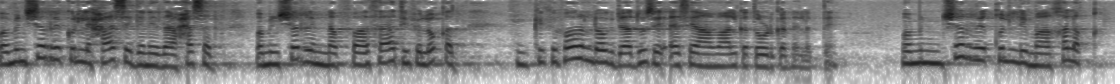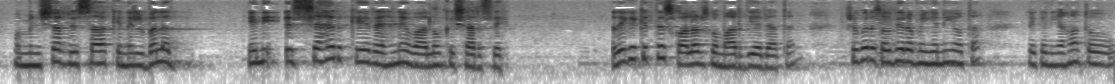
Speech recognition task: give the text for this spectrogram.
ومن شر كل حاسد اذا حسد، ومن شر النفاثات في العقد۔ کیونکہ فوراً لوگ جادو سے ایسے اعمال کا توڑ کرنے لگتے ہیں۔ ومن شر كل ما خلق، ومن شر ساكن البلد۔ یعنی اس شہر کے رہنے والوں کے شر سے۔ دیکھیں کتنے اسکالرس کو مار دیا جاتا ہے۔ شکر سعودی عرب میں یہ نہیں ہوتا، لیکن یہاں تو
